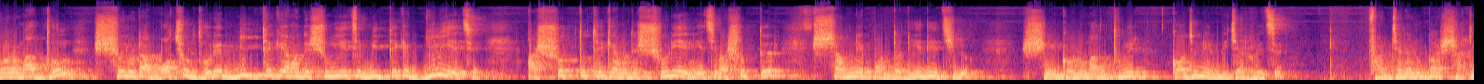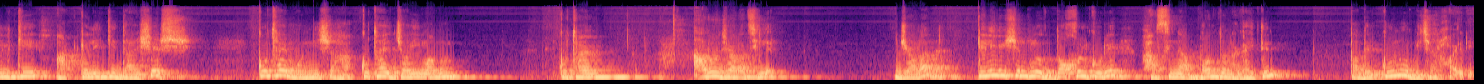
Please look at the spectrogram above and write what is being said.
গণমাধ্যম ষোলোটা বছর ধরে মিথ্যেকে আমাদের শুনিয়েছে, মিথ্যেকে গিলিয়েছে। আর সত্য থেকে আমাদের সরিয়ে নিয়েছে বা সত্যের সামনে পর্দা দিয়ে দিয়েছিল। সে গণমাধ্যমের কজনের বিচার হয়েছে? ফারজানা রূপা শাকিলকে আটকালে কি দায় শেষ? কোথায় মুন্নি সাহা? কোথায় জয়ী মামুন? কোথায় আরও যারা ছিলেন? যারা টেলিভিশনগুলো দখল করে হাসিনা বন্দনা গাইতেন, তাদের কোনো বিচার হয়নি।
